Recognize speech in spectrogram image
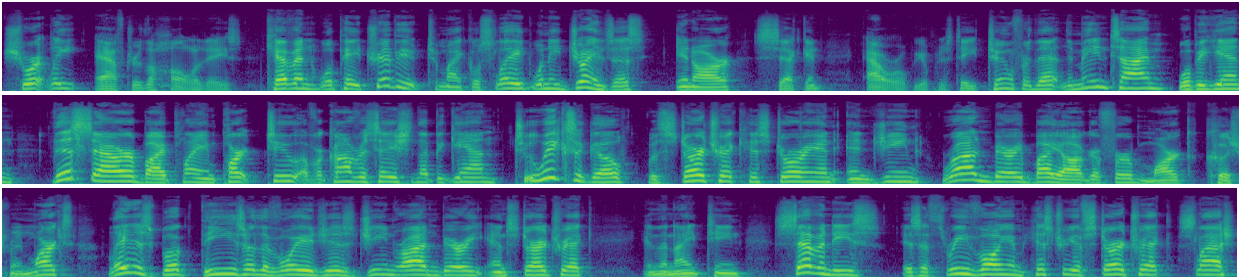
shortly after the holidays. Kevin will pay tribute to Michael Slade when he joins us in our second hour. We'll be able to stay tuned for that. In the meantime, we'll begin this hour by playing part two of a conversation that began two weeks ago with Star Trek historian and Gene Roddenberry biographer Marc Cushman. Marc's latest book, These Are the Voyages, Gene Roddenberry and Star Trek in the 1970s is a three volume history of Star Trek slash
